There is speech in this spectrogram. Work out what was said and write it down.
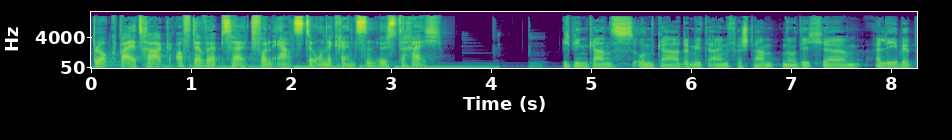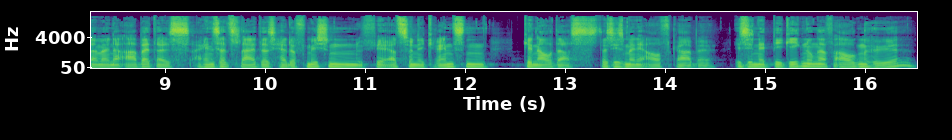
Blogbeitrag auf der Website von Ärzte ohne Grenzen Österreich. Ich bin ganz und gar damit einverstanden und ich äh, erlebe bei meiner Arbeit als Einsatzleiter, als Head of Mission für Ärzte ohne Grenzen genau das. Das ist meine Aufgabe. Es ist eine Begegnung auf Augenhöhe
